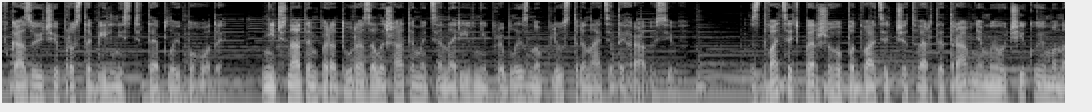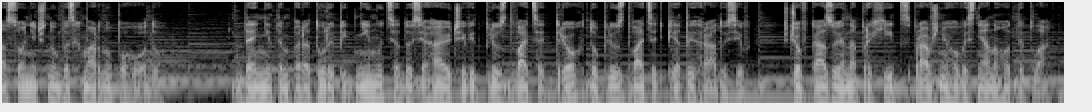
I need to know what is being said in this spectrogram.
вказуючи про стабільність теплої погоди. Нічна температура залишатиметься на рівні приблизно плюс 13 градусів. З 21 по 24 травня ми очікуємо на сонячну безхмарну погоду. Денні температури піднімуться, досягаючи від плюс 23 до плюс 25 градусів, що вказує на прихід справжнього весняного тепла.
